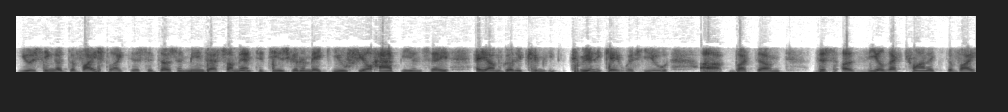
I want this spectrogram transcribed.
using a device like this it doesn't mean that some entity is going to make you feel happy and say hey i'm going to com- communicate with you. Uh, but um, this uh, the electronic device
